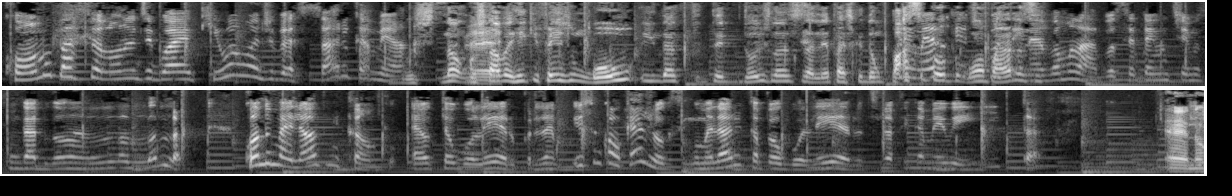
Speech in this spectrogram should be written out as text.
como o Barcelona de Guayaquil é um adversário caminhar. Gus- Não, Gustavo Henrique fez um gol e ainda teve dois lances ali. Parece que deu um passe pro Primeiro outro que, gol, uma tipo parada assim, assim. né? Vamos lá, você tem um time com Gabigol. Quando o melhor em campo é o teu goleiro, por exemplo, isso em qualquer jogo, se o melhor em campo é o goleiro, tu já fica meio eita. É, não,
